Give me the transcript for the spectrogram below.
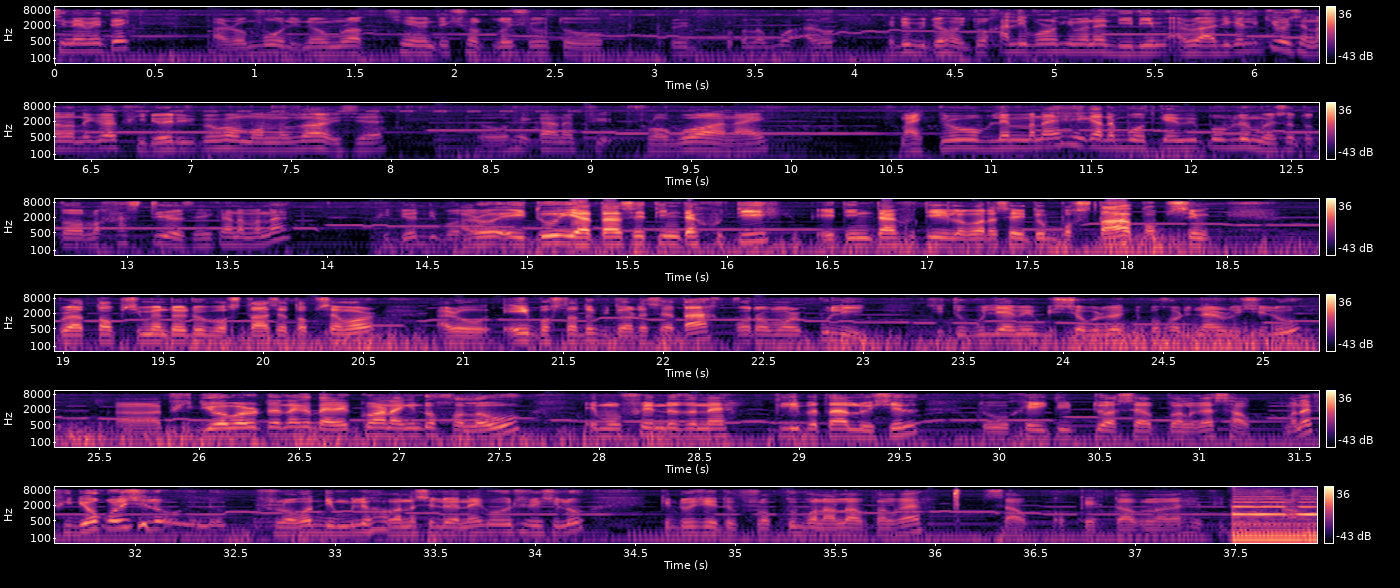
চিনেমেটিক আৰু বহু দিনৰ মূৰত চিনেমেটিক শ্বট লৈছোঁ তো edit কৰিব লাগিব। আৰু সেইটো ভিডিঅ' হয়তো কালি পৰহি মানে দি দিম। আৰু আজিকালি কি হৈছে নাজানো কিবা ভিডিঅ' এডিট কৰিব মন নোযোৱা হৈছে। তো সেইকাৰণে ভ্লগো অহা নাই। মাইকটোৰ প্ৰব্লেম মানে সেইকাৰণে বহুত কিবা প্ৰব্লেম হৈছে তো অলপ শাস্তি হৈছে। সেইকাৰণে মানে ভিডিঅ' দিব আৰু এইটো ইয়াতে আছে তিনিটা খুঁটি। এই তিনিটা খুঁটিৰ লগত আছে এইটো বস্তা টপ চিম পূৰা টপ চিমেণ্টৰ এইটো বস্তা আছে টপ চেমৰ আৰু এই বস্তাটোৰ ভিতৰত আছে এটা কদমৰ পুলি। যিটো পুলি আমি বিশ্ব পৰিৱেশ দিৱসৰ দিনা ৰুইছিলোঁ। ভিডিঅ' বাৰু তেনেকৈ ডাইৰেক্ট কৰা নাই কিন্তু হ'লেও এই মোৰ ফ্ৰেণ্ড এজনে ক্লিপ এটা লৈছিল। তো সেই ক্লিপটো আছে আপোনালোকে চাওক। মানে ভিডিঅ' কৰিছিলোঁ কিন্তু ভ্লগত দিম বুলি ভবা নাছিলোঁ এনেকৈ কৰি থৈ দিছিলোঁ। কিন্তু যিহেতু ভ্লগটো বনালোঁ আপোনালোকে চাওক অ'কে তো আপোনালোকে সেই ভিডিঅ' চাওক।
